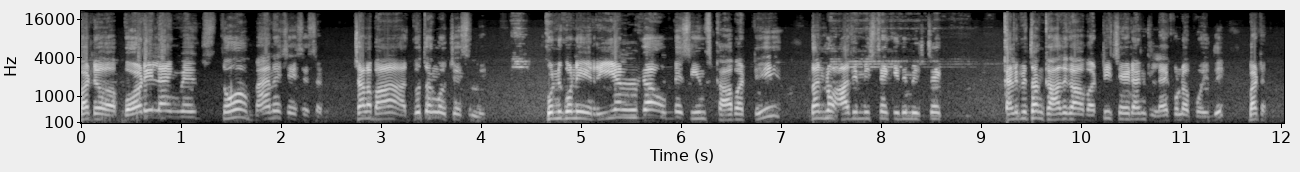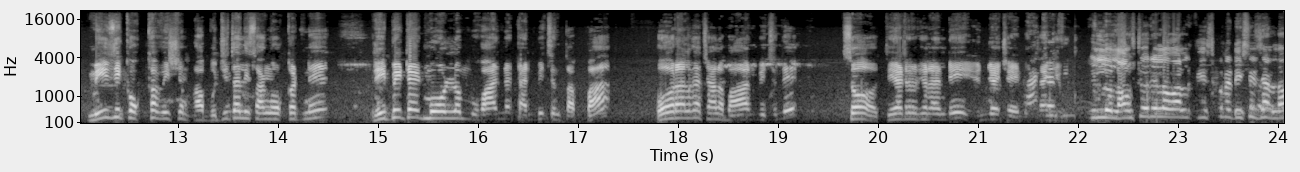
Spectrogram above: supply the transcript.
బట్ బాడీ లాంగ్వేజ్తో మేనేజ్ చేసేసాడు. చాలా బాగా అద్భుతంగా వచ్చేసింది. కొన్ని కొన్ని రియల్గా ఉండే సీన్స్ కాబట్టి దాంట్లో అది మిస్టేక్ ఇది మిస్టేక్ కల్పితం కాదు కాబట్టి చేయడానికి లేకుండా పోయింది. బట్ మ్యూజిక్ ఒక్క విషయం ఆ బుజ్జితల్లి సాంగ్ ఒక్కటినే రిపీటెడ్ మోడ్లో వాడినట్టు అనిపించింది తప్ప ఓవరాల్గా చాలా బాగా అనిపించింది. సో థియేటర్కి రండి ఎంజాయ్ చేయండి. థ్యాంక్ యూ వీళ్ళు లవ్ స్టోరీలో వాళ్ళు తీసుకున్న డిసిజన్లో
